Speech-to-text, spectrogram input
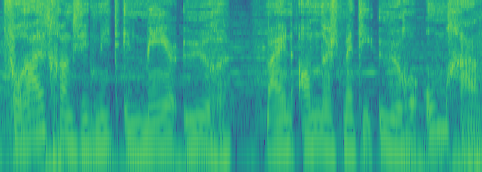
Vooruitgang zit niet in meer uren, maar in anders met die uren omgaan.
